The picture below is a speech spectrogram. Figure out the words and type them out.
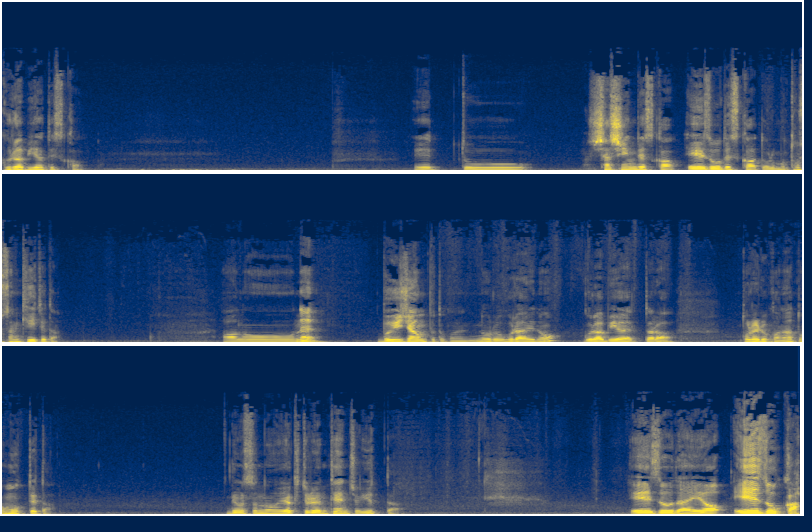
グラビアですか？え、っと写真ですか？映像ですか？って俺もとっさに聞いてた。あのー、ね V ジャンプとかに乗るぐらいのグラビアやったら撮れるかなと思ってた。でもその焼き鳥屋の店長言った。映像だよ。映像か。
